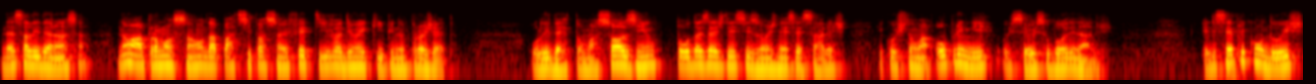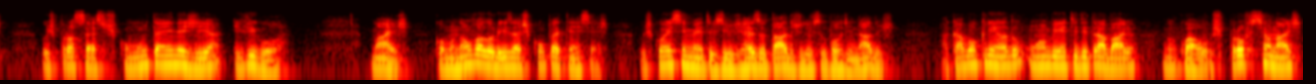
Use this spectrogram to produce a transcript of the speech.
Nessa liderança, não há promoção da participação efetiva de uma equipe no projeto. O líder toma sozinho todas as decisões necessárias e costuma oprimir os seus subordinados. Ele sempre conduz os processos com muita energia e vigor. Mas, como não valoriza as competências, os conhecimentos e os resultados dos subordinados, acabam criando um ambiente de trabalho no qual os profissionais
